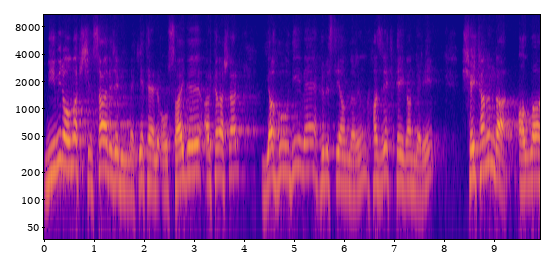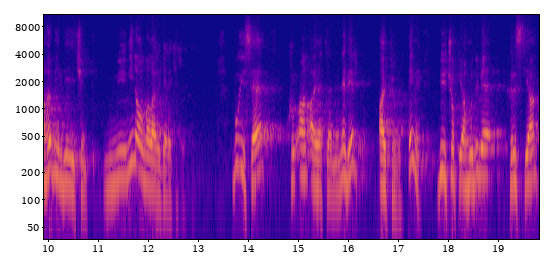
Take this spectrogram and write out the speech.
Mümin olmak için sadece bilmek yeterli olsaydı arkadaşlar Yahudi ve Hristiyanların Hazreti Peygamberi şeytanın da Allah'ı bildiği için mümin olmaları gerekecektir. Bu ise Kur'an ayetlerine nedir? Aykırıdır. Değil mi? Birçok Yahudi ve Hristiyan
